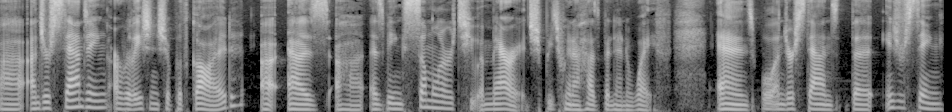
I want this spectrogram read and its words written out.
uh, understanding our relationship with God uh, as uh, as being similar to a marriage between a husband and a wife, and we'll understand the interesting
